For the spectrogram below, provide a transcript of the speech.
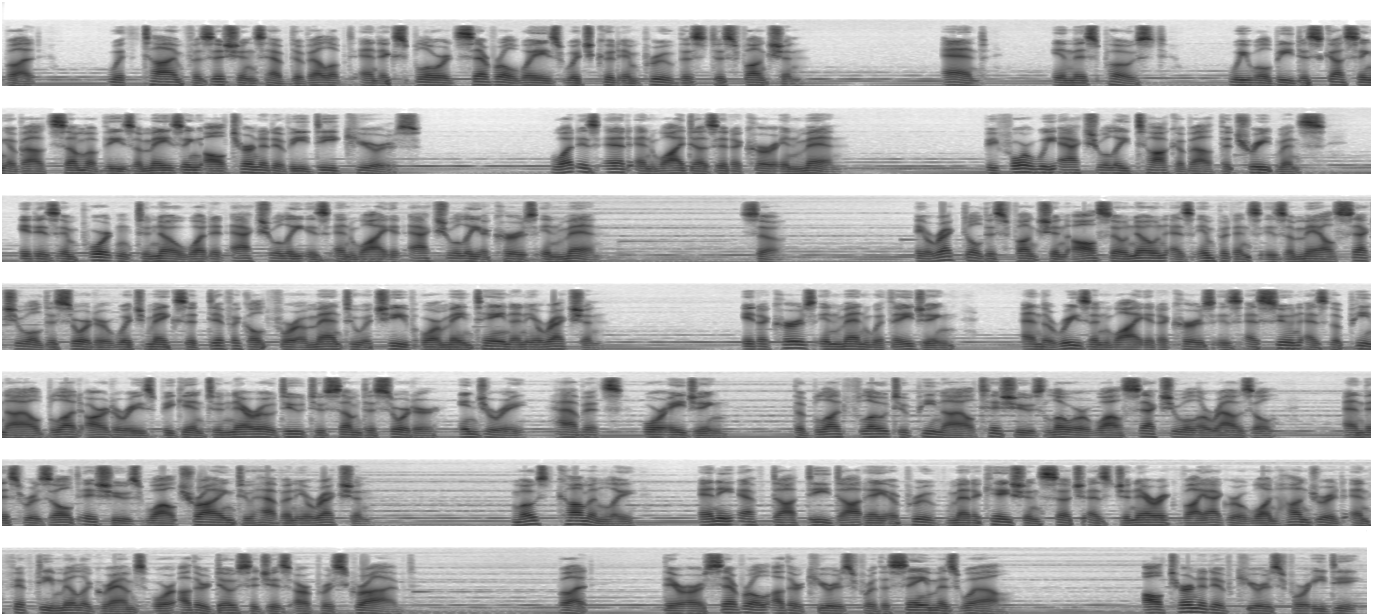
but, with time physicians have developed and explored several ways which could improve this dysfunction. And, in this post, we will be discussing about some of these amazing alternative ED cures. What is ED and why does it occur in men? Before we actually talk about the treatments, it is important to know what it actually is and why it actually occurs in men. So, Erectile dysfunction also known as impotence is a male sexual disorder which makes it difficult for a man to achieve or maintain an erection. It occurs in men with aging, and the reason why it occurs is as soon as the penile blood arteries begin to narrow due to some disorder, injury, habits, or aging, the blood flow to penile tissues lower while sexual arousal, and this result issues while trying to have an erection. Most commonly, any F.D.A approved medications such as generic Viagra 150 mg or other dosages are prescribed. But, there are several other cures for the same as well. Alternative cures for ED.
